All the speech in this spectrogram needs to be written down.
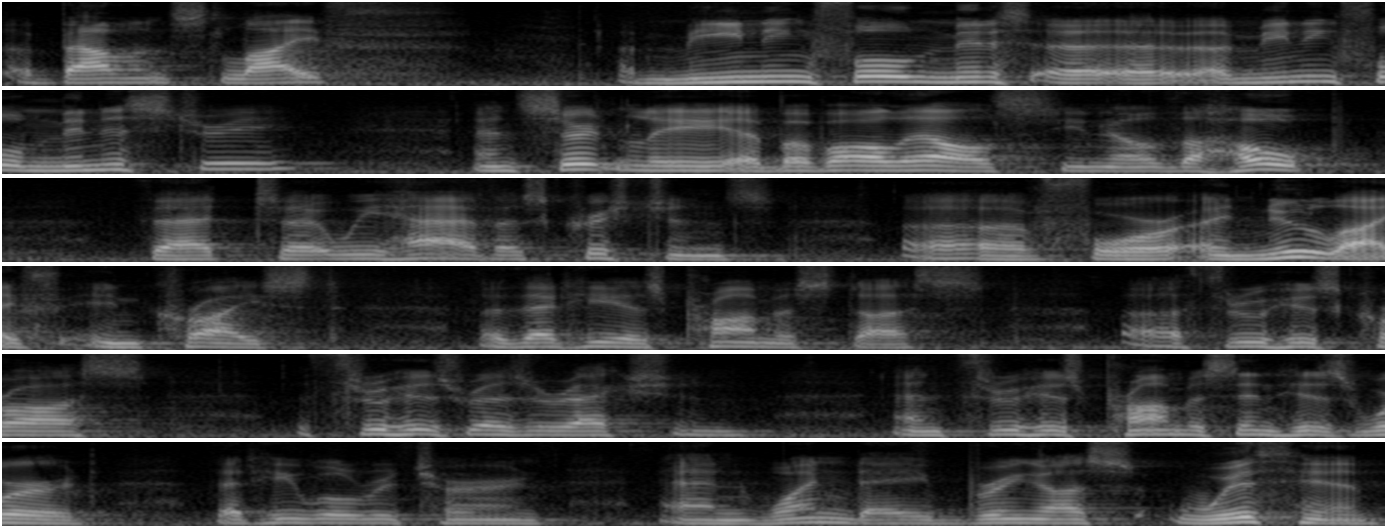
a balanced life, a meaningful, uh, a meaningful ministry, and certainly above all else, you know, the hope that uh, we have as Christians uh, for a new life in Christ uh, that He has promised us uh, through His cross, through His resurrection, and through His promise in His word that He will return and one day bring us with Him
